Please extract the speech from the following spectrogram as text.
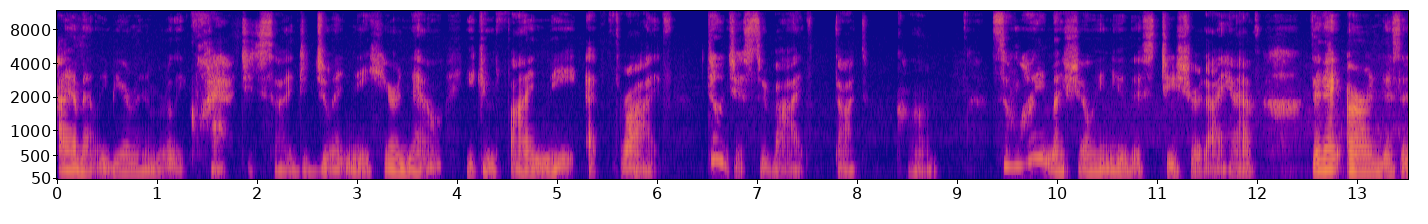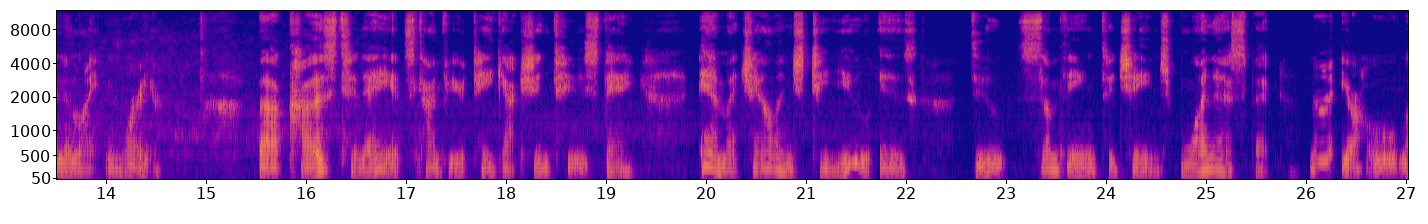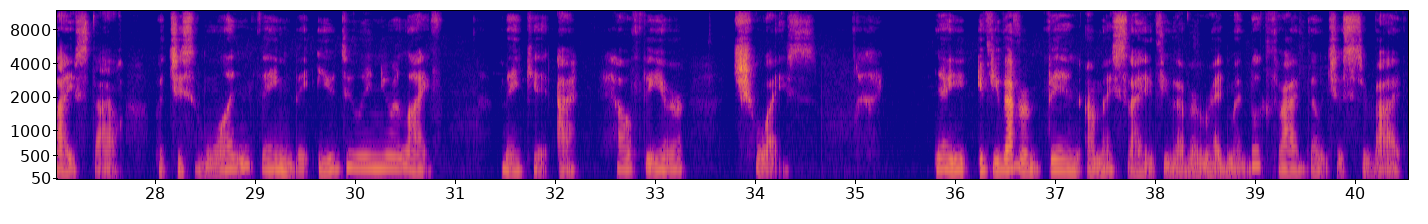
Hi, I'm Allie Bierman. I'm really glad you decided to join me here now. You can find me at Thrive, don't just survive.com. So why am I showing you this t-shirt I have that I earned as an enlightened warrior? Because today it's time for your Take Action Tuesday. And my challenge to you is do something to change one aspect, not your whole lifestyle, but just one thing that you do in your life, make it a healthier choice. Now, if you've ever been on my site, if you've ever read my book, Thrive, Don't Just Survive,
